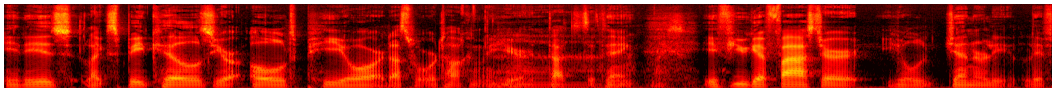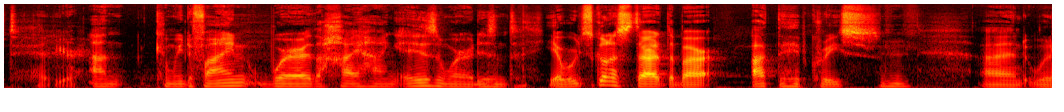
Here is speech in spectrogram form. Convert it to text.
it is like speed kills your old PR. That's what we're talking about here. That's the Ah, thing. Nice. If you get faster, you'll generally lift heavier. And can we define where the high hang is and where it isn't? Yeah, we're just going to start the bar at the hip crease Mm-hmm. and with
